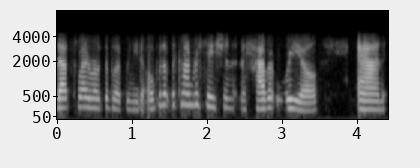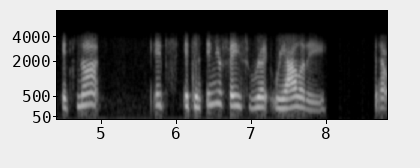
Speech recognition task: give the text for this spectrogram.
That's why I wrote the book. We need to open up the conversation and have it real, and it's not. It's it's an in-your-face re- reality that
